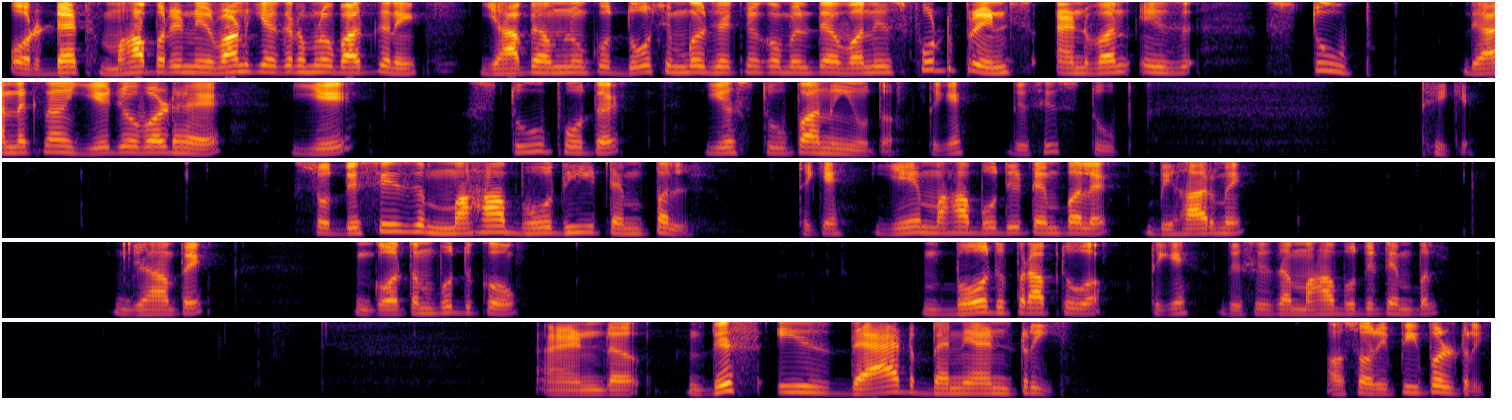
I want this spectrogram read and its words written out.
और डेथ महापरिनिर्वाण की अगर हम लोग बात करें, यहाँ पे हम लोग को दो सिंबल देखने को मिलते हैं one is foot prints and one is stupa ध्यान रखना, ये जो वर्ड है, ये स्तूप होता है, ये स्तूपा नहीं होता, ठीक है? दिस इज़ स्तूप ठीक है। So this is Mahabodhi temple ठीक है? ये महाबोधि टेंपल है बिहार में, जहाँ पे गौतम बुद्ध को बौद्ध प्राप्त हुआ, ठीक है? This is the Mahabodhi temple and this is that banyan tree sorry peepal tree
